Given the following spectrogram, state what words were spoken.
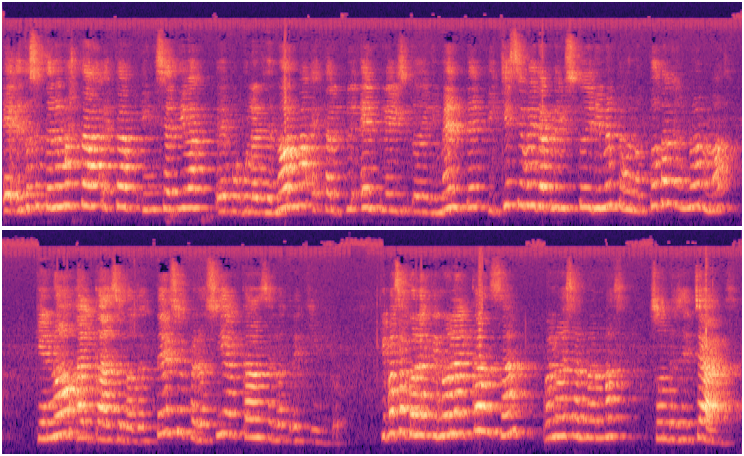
Eh, entonces tenemos estas esta iniciativas eh, populares de normas, está el, plebiscito dirimente. ¿Y qué se va a ir al plebiscito dirimente? Bueno, todas las normas que no alcancen los dos tercios, pero sí alcancen los tres quintos. ¿Qué pasa con las que no la alcanzan? Bueno, esas normas son desechadas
